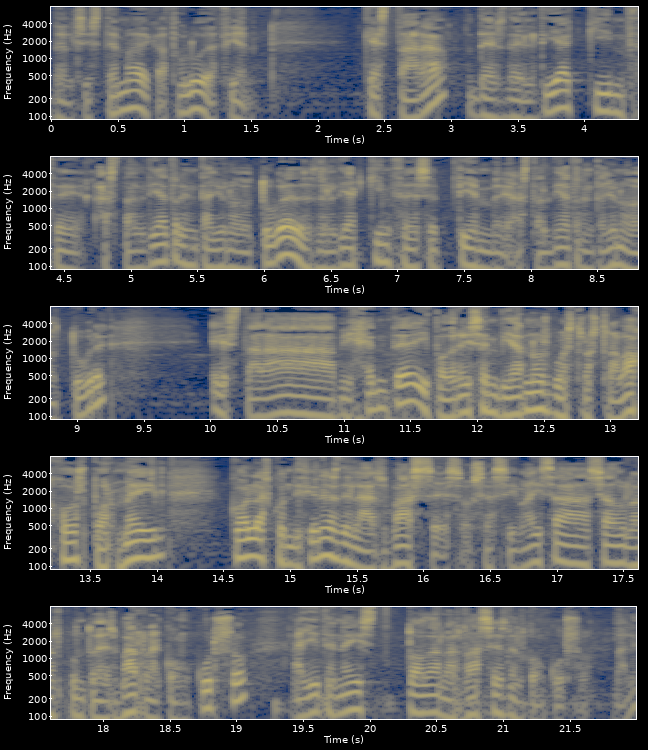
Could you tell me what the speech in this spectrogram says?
del sistema de Cthulhu de 100 que estará desde el día 15 hasta el día 31 de octubre, desde el día 15 de septiembre hasta el día 31 de octubre, estará vigente y podréis enviarnos vuestros trabajos por mail con las condiciones de las bases. O sea, si vais a shadowlands.es barra concurso, allí tenéis todas las bases del concurso, ¿vale?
